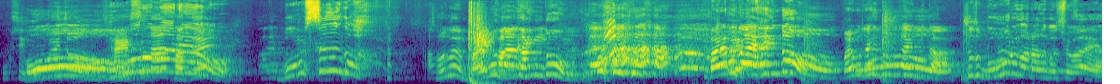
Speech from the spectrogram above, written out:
혹시 몸을 좀 잘 쓰나 다들? 몸 쓰는 거. 저는 말보다 행동. 말보다 행동. 말보다 행동 타입이다. 저도 몸으로 말하는 거 좋아해요.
